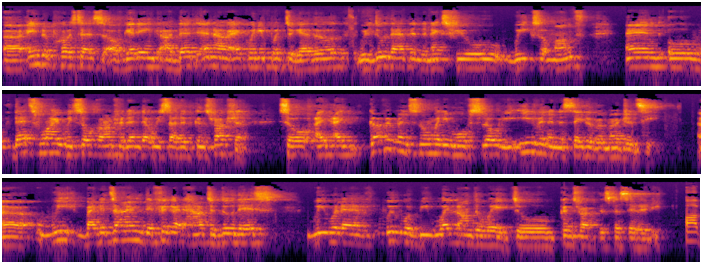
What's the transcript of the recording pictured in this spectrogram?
uh, in the process of getting our debt and our equity put together. We'll do that in the next few weeks or months. And uh, that's why we're so confident that we started construction. So I, I, governments normally move slowly, even in a state of emergency. Uh, we, by the time they figure out how to do this, we will have, we will be well on the way to construct this facility. Uh,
